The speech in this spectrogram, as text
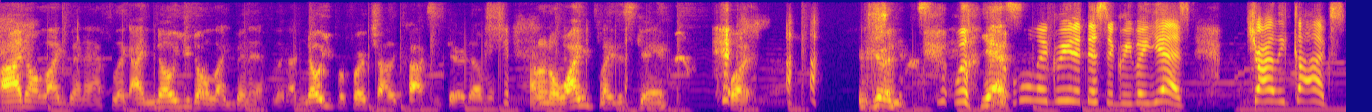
I don't like Ben Affleck. I know you don't like Ben Affleck. I know you prefer Charlie Cox as Daredevil. I don't know why you play this game, but goodness. We'll, yes. We'll agree to disagree, but yes, Charlie Cox.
